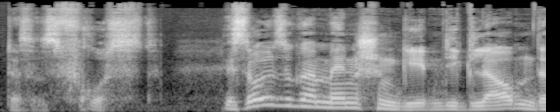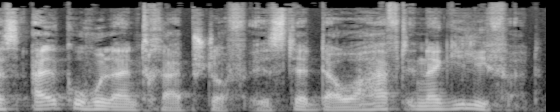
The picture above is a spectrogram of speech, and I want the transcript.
Das ist Frust. Es soll sogar Menschen geben, die glauben, dass Alkohol ein Treibstoff ist, der dauerhaft Energie liefert.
